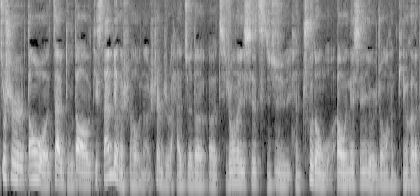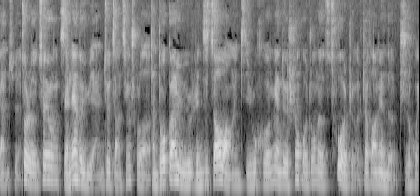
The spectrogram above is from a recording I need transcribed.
就是当我在读到第三遍的时候呢，甚至还觉得呃其中的一些词句很触动我，让我内心有一种很平和的感觉。作者却用简练的语言就讲清楚了很多关于人际交往以及如何面对生活中的挫折这方面的智慧。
